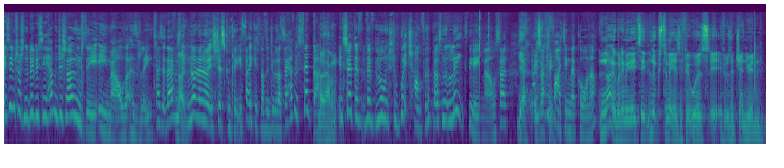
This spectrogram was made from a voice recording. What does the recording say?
It's interesting. The BBC haven't disowned the email that has leaked, has it? They haven't No. said no, no, no. It's just completely fake. It's nothing to do with us. They haven't said that. No, they haven't. Instead, they've, they've launched a witch hunt for the person that leaked the email. So Yeah, exactly exactly. fighting their corner. No, but I mean, it's, it looks to me as if it was if it was a genuine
